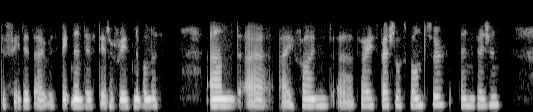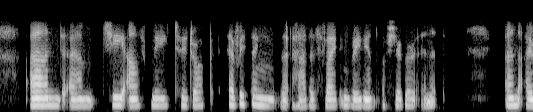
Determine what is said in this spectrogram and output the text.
defeated. I was beaten into a state of reasonableness. And uh, I found a very special sponsor in Vision. And um, she asked me to drop everything that had a slight ingredient of sugar in it. And I,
